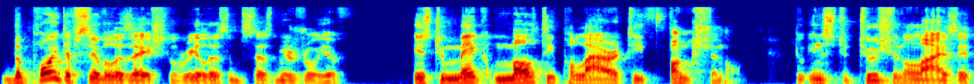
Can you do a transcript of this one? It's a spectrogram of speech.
The point of civilizational realism, says Mezhuev, is to make multipolarity functional, to institutionalize it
